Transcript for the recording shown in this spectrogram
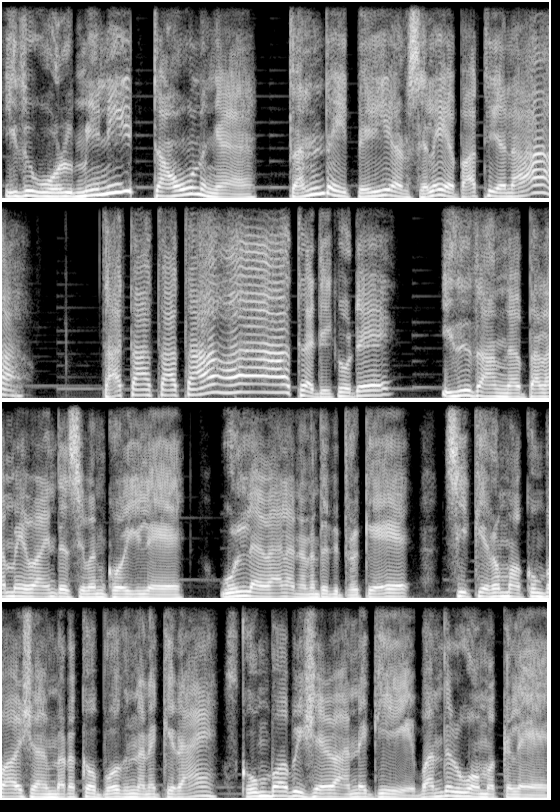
இது ஒரு மினி டவுனுங்க. தந்தை பெரியார் சிலைய பாத்தியலா தாத்தா தாத்தா தடி கொடே. இதுதாங்க பழமை வாய்ந்த சிவன் கோயிலே உள்ள வேலை நடந்துகிட்டு இருக்கு. சீக்கிரமா கும்பாபிஷேகம் நடக்க போகுதுன்னு நினைக்கிறேன். கும்பாபிஷேகம் அன்னைக்கு வந்துடுவோம் மக்களே.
